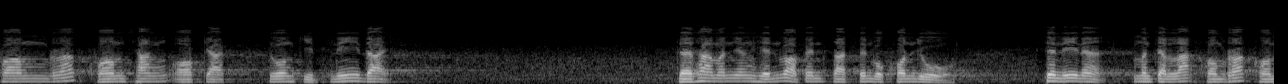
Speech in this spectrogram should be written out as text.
ความรักความชังออกจากดวงกิจนี้ได้ แต่ถ้ามันยังเห็นว่าเป็นสัตว์เป็นบุคคลอยู่ เช่นนี้นะ มันจะละความรักความ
